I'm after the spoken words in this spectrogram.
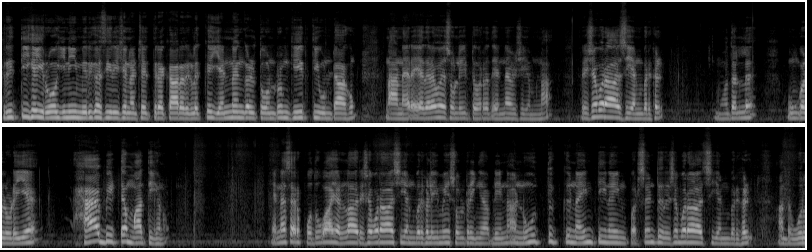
கிருத்திகை ரோகிணி மிருகசீரிஷ நட்சத்திரக்காரர்களுக்கு எண்ணங்கள் தோன்றும் கீர்த்தி உண்டாகும். நான் நிறைய தடவை சொல்லிட்டு வர்றது என்ன விஷயம்னா ரிஷபராசி அன்பர்கள் முதல்ல உங்களுடைய ஹேபிட்டை மாற்றிக்கணும் என்ன சார் பொதுவாக எல்லா ரிஷபராசி அன்பர்களையுமே சொல்கிறீங்க அப்படின்னா நூற்றுக்கு நைன்டி நைன் பர்சன்ட் ரிஷபராசி அன்பர்கள் அந்த ஒரு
